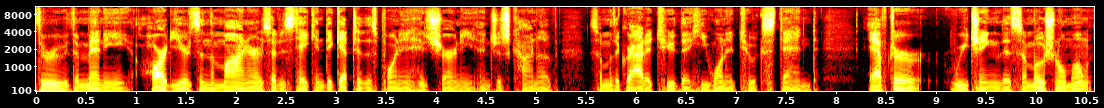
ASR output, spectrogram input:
through the many hard years in the minors that has taken to get to this point in his journey, and just kind of some of the gratitude that he wanted to extend after reaching this emotional moment.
